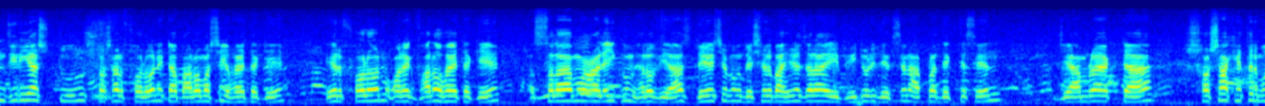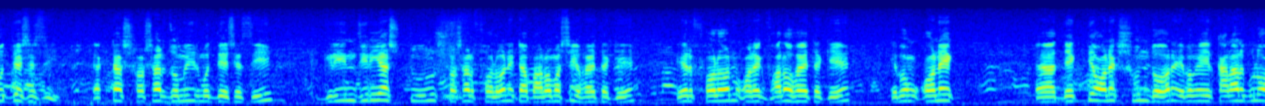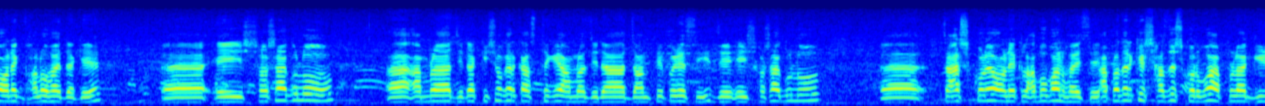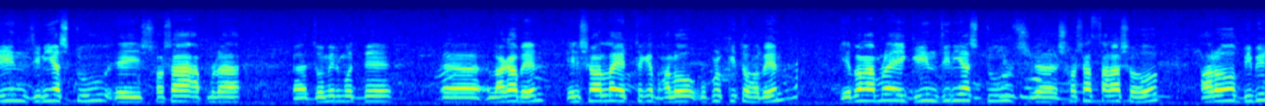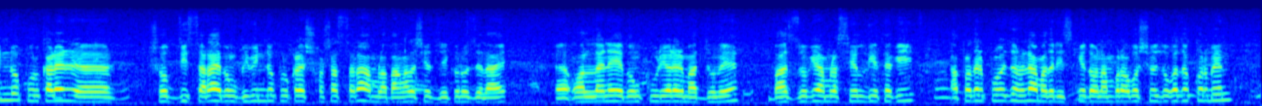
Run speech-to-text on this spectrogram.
Green genius two শশার ফলন, এটা বারো মাসেই হয়ে থাকে। এর ফলন অনেক ভালো হয়ে থাকে। আসসালামু আলাইকুম, হ্যালো ভিয়াস দেশ এবং দেশের বাইরে যারা এই ভিডিওটি দেখছেন, আপনারা দেখতেছেন যে আমরা একটা শশা ক্ষেতের মধ্যে এসেছি। একটা শশার জমির মধ্যে এসেছি। গ্রিন জিনিয়াস টু শশার ফলন, এটা বারো মাসেই হয়ে থাকে। এর ফলন অনেক ভালো হয়ে থাকে এবং অনেক দেখতে অনেক সুন্দর এবং এর কালারগুলো অনেক ভালো হয়ে থাকে। এই শশাগুলো আমরা যেটা কৃষকের কাছ থেকে আমরা যেটা জানতে পেরেছি যে এই শশাগুলো চাষ করে অনেক লাভবান হয়েছে। আপনাদেরকে সাজেস্ট করব আপনারা গ্রিন জিনিয়াস টু এই শশা আপনারা জমির মধ্যে লাগাবেন। ইনশাআল্লাহ এর থেকে ভালো উপকৃত হবেন। এবং আমরা এই গ্রিন জিনিয়াস টু শশা চারা সহ আরও বিভিন্ন প্রকারের আহ, সবজির চারা এবং বিভিন্ন প্রকারের শশার চারা আমরা বাংলাদেশের যে কোনো জেলায় অনলাইনে এবং কুরিয়ারের মাধ্যমে বাস যোগে আমরা সেল দিয়ে থাকি। আপনাদের প্রয়োজন হলে আমাদের স্ক্রিনে দেওয়া নাম্বার অবশ্যই যোগাযোগ করবেন।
